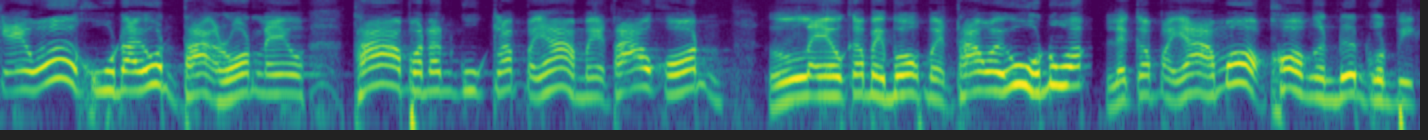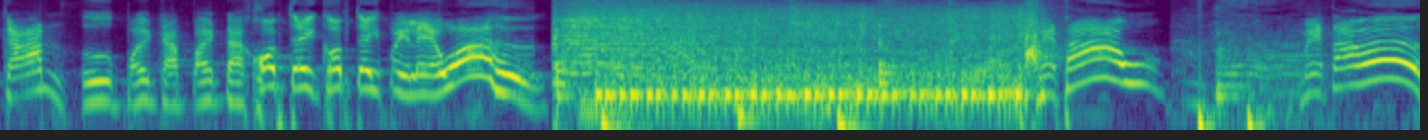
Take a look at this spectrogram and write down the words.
แกวเออกูได้อ้นทางรถแล้วถ้าปนันกูกลับไปหาแม่เท้าก่อนแล้วก็ไปบอกแม่เท้าไอ้หูนวก แล้วก็ไปหาหม้อข้อเงินเดือนคนพิการเออไปจับไปแต่ขอบใจขอบใจไปแล้ววะแม่เท้า แม่เท้าเออ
